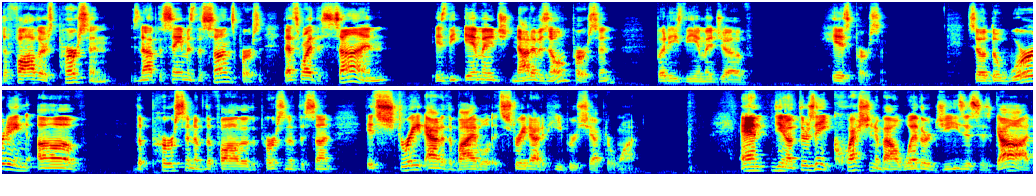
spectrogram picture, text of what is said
the Father's person is not the same as the Son's person. That's why the Son is the image not of his own person, but he's the image of his person. So the wording of the person of the Father, the person of the Son, it's straight out of the Bible. It's straight out of Hebrews chapter 1. And, you know, if there's any question about whether Jesus is God,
